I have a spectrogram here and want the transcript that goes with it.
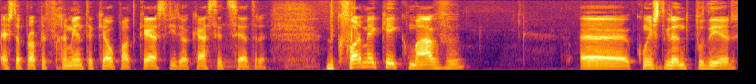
esta própria ferramenta que é o podcast, videocast, etc. De que forma é que a ICMAV, ah, com este grande poder,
